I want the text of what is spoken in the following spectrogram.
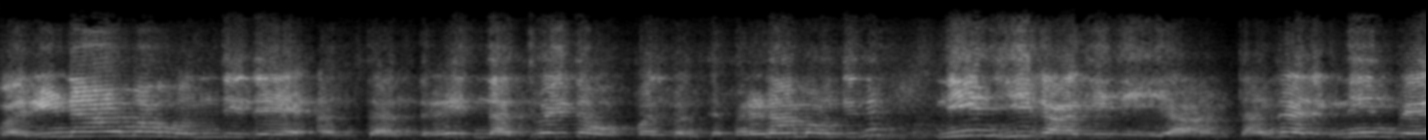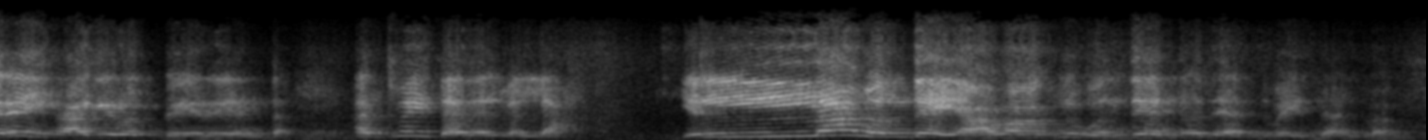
ಪರಿಣಾಮ ಹೊಂದಿದೆ ಅಂತ ಅಂದ್ರೆ ಇದನ್ನ ಅದ್ವೈತ ಒಪ್ಪಲ್ವಂತೆ. ಪರಿಣಾಮ ಹೊಂದಿದೆ, ನೀನ್ ಹೀಗಾಗಿದೀಯಾ ಅಂತ. ಅಂದ್ರೆ ಅಲ್ಲಿಗೆ ನೀನ್ ಬೇರೆ ಹೀಗಾಗಿರೋದ್ ಬೇರೆ ಅಂತ. ಅದ್ವೈತ ಅದಲ್ವಲ್ಲ? ಎಲ್ಲ ಒಂದೇ, ಯಾವಾಗ್ಲೂ ಒಂದೇ ಅನ್ನೋದೇ ಅದ್ವೈತ ಅಲ್ವಾ?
